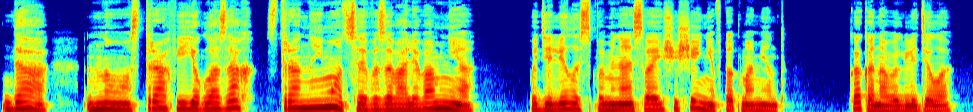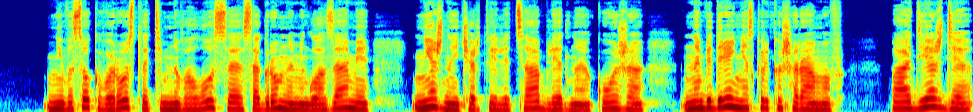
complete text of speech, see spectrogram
Да, но страх в ее глазах странные эмоции вызывали во мне. Поделилась, вспоминая свои ощущения в тот момент. Как она выглядела? Невысокого роста, темноволосая, с огромными глазами — Нежные черты лица, бледная кожа, на бедре несколько шрамов. По одежде,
